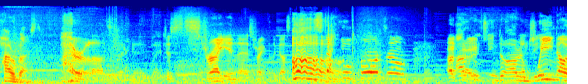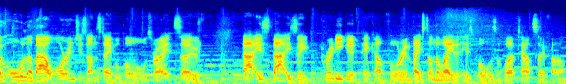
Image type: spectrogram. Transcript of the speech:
Pyroblast. Pyroblast. Okay. Just straight in there, straight for the gusto. Oh! Unstable portal! Okay. RNG into RNG. We know all about Orange's unstable portals, right? So that is that is a pretty good pickup for him based on the way that his portals have worked out so far.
